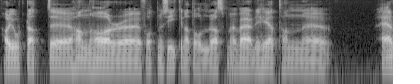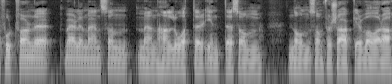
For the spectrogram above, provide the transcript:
har gjort att han har fått musiken att åldras med värdighet. Han är fortfarande Marilyn Manson, men han låter inte som någon som försöker vara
